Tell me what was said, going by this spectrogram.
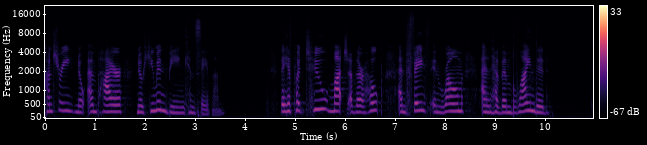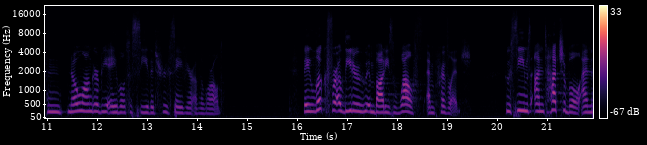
country, no empire, no human being can save them. They have put too much of their hope and faith in Rome and have been blinded to no longer be able to see the true Savior of the world. They look for a leader who embodies wealth and privilege, who seems untouchable and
